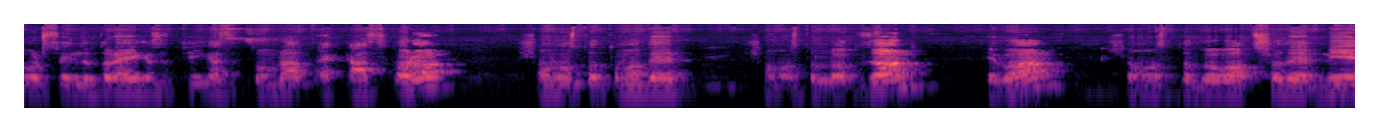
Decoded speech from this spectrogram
করছ, ইন্দ্র তো রেগে গেছে, ঠিক আছে, তোমরা এক কাজ করো, সমস্ত তোমাদের, সমস্ত লোকজন এবং সমস্ত গোবৎসদের নিয়ে,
